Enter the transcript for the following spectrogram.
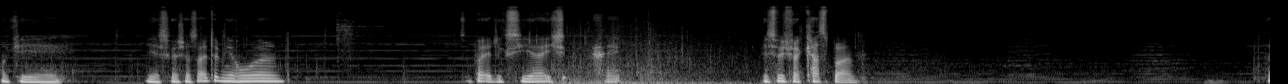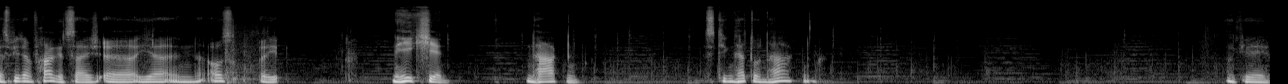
Okay. Jetzt kann ich das Item hier holen. Super Elixier. Ich. Hey. Jetzt will ich verkaspern. Das ist wieder ein Fragezeichen. Äh, hier ein Aus. Äh, ein Häkchen. Ein Haken. Das Ding hat doch einen Haken. Okay.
